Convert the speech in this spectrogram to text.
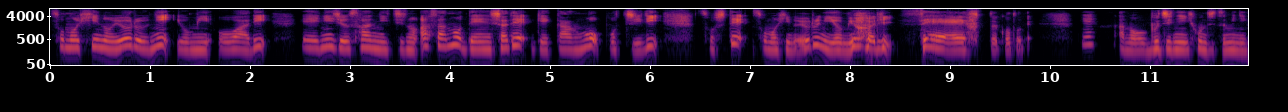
その日の夜に読み終わり、えー、23日の朝の電車で下巻をポチり、そしてその日の夜に読み終わり、セーフということで、ね、あの、無事に本日見に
